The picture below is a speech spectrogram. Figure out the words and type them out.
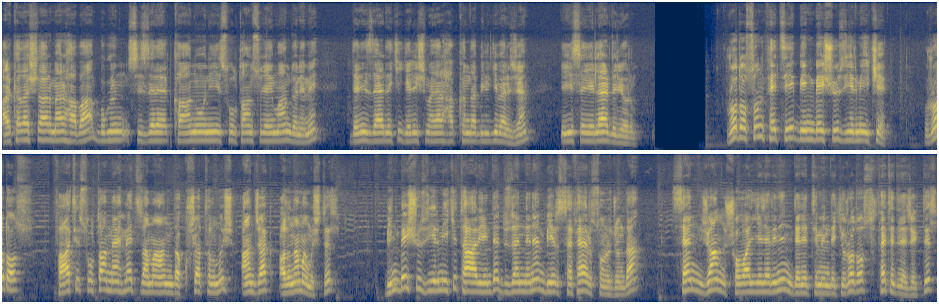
Arkadaşlar merhaba. Bugün sizlere Kanuni Sultan Süleyman dönemi denizlerdeki gelişmeler hakkında bilgi vereceğim. İyi seyirler diliyorum. Rodos'un fethi 1522. Rodos, Fatih Sultan Mehmet zamanında kuşatılmış ancak alınamamıştır. 1522 tarihinde düzenlenen bir sefer sonucunda Saint Jean şövalyelerinin denetimindeki Rodos fethedilecektir.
